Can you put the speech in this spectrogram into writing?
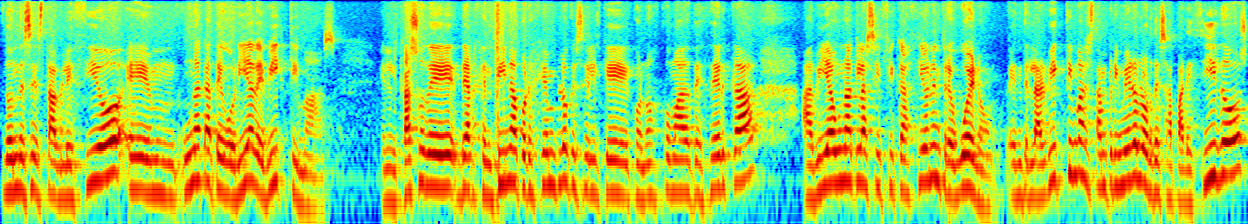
donde se estableció em, una categoría de víctimas. En el caso de, Argentina, por ejemplo, que es el que conozco más de cerca, había una clasificación entre, bueno, entre las víctimas están primero los desaparecidos,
